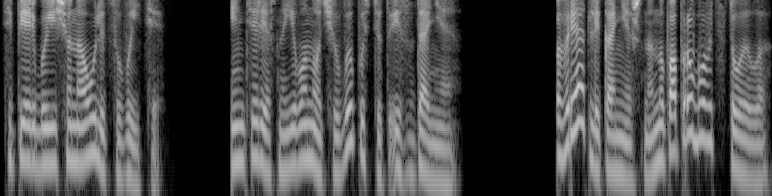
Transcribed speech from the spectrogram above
Теперь бы еще на улицу выйти. Интересно, его ночью выпустят из здания? Вряд ли, конечно, но попробовать стоило.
